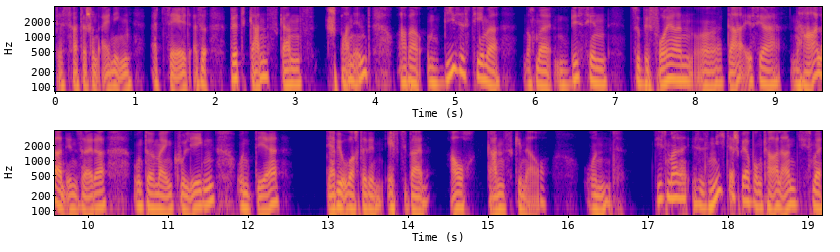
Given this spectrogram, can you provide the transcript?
das hat er schon einigen erzählt. Also wird ganz, ganz spannend. Aber um dieses Thema nochmal ein bisschen zu befeuern, äh, da ist ja ein Haaland-Insider unter meinen Kollegen und der, der beobachtet den FC Bayern auch ganz genau. Und diesmal ist es nicht der Schwerpunkt Haaland, diesmal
